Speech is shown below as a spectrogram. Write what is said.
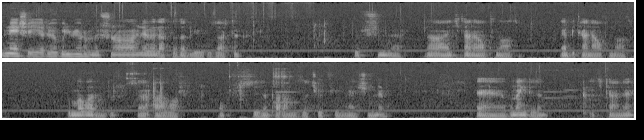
Bu ne işe yarıyor bilmiyorum da şunu level atlatabiliyoruz artık. Dur şimdi. Ha iki tane altın lazım. Ne bir tane altın lazım. Bunda var mıdır? Sen aa var. Hop sizin paranızla çöküyorum ben şimdi. Ee, buna gidelim. İki tane.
